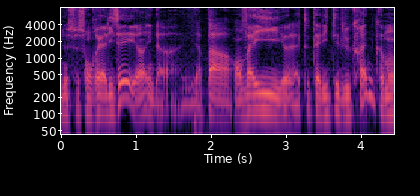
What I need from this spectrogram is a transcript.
ne se sont réalisés. Hein. Il n'a pas envahi euh, la totalité de l'Ukraine comme on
